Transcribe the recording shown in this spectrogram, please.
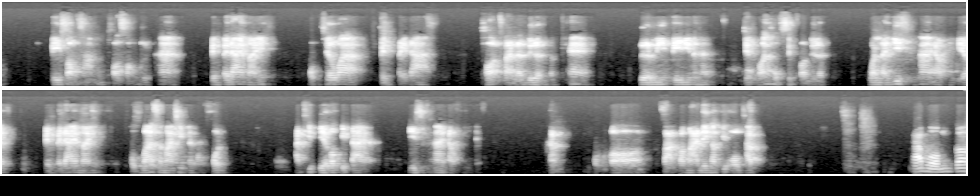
12,000ปี23ผมขอ25,000เป็นไปได้ไหม ผมเชื่อว่าเป็นไปได้ เพราะแต่ละเดือนมันแค่ เดือนนี้ปีนี้นะฮะ760ต่อเดือน วันละ25 LTF เป็นไปได้ไหม ผมว่าสมาชิกหลายๆคน อาทิตย์เดียวก็ปิดได้นะ25 LTF ครับผมก็ฝากประมาณนี้ครับพี่โอมครับ ครับผมก็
